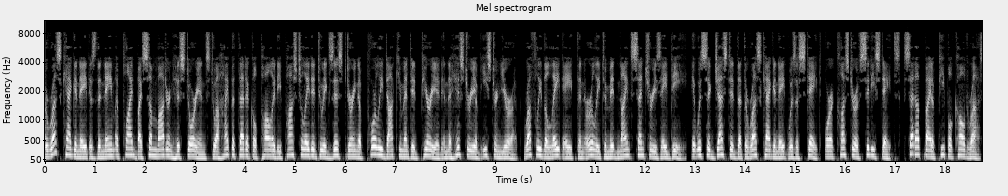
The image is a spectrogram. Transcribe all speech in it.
The Rus Khaganate is the name applied by some modern historians to a hypothetical polity postulated to exist during a poorly documented period in the history of Eastern Europe, roughly the late 8th and early to mid-9th centuries AD. It was suggested that the Rus Khaganate was a state, or a cluster of city-states, set up by a people called Rus,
